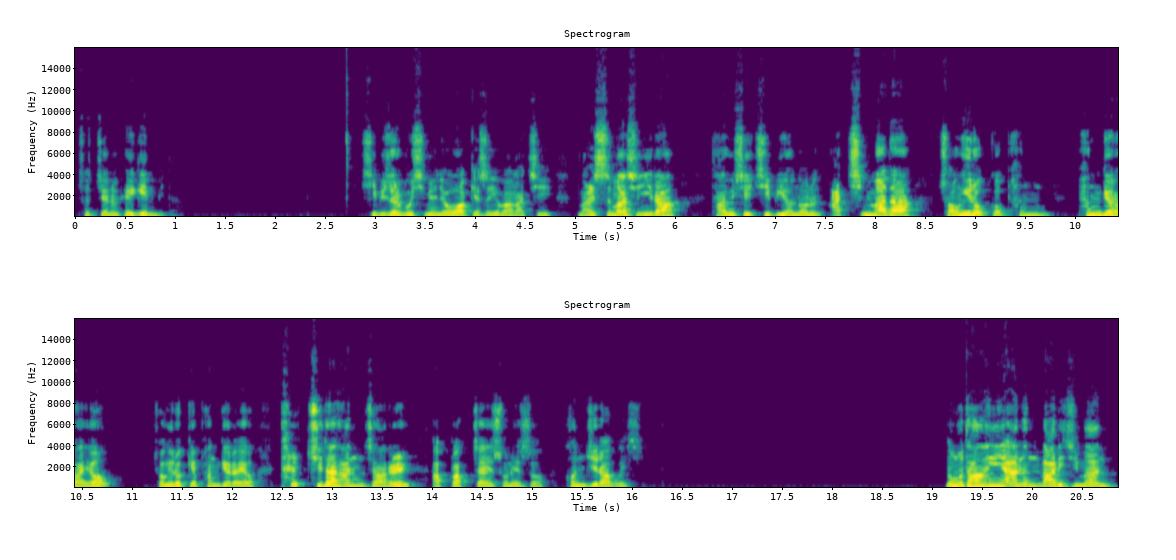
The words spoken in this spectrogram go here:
첫째는 회개입니다. 12절 보시면 여호와께서 이와 같이 말씀하시니라 다윗의 집이여 너는 아침마다 정의롭고 판, 판결하여 정의롭게 판결하여 탈취당한 자를 압박자의 손에서 건지라고 했습니다. 너무 당연히 아는 말이지만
